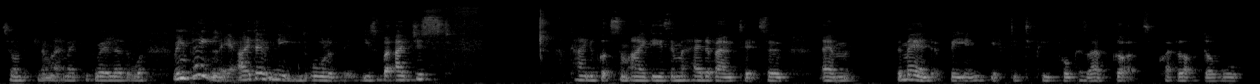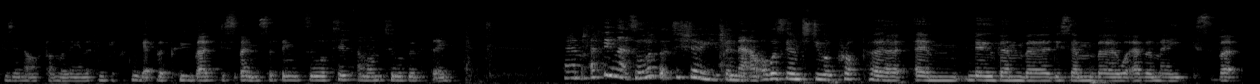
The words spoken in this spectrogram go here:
So I'm thinking I might make a grey leather one. I mean, plainly, I don't need all of these, but I just kind of got some ideas in my head about it. So um, they may end up being gifted to people because I've got quite a lot of dog walkers in our family, and I think if I can get the poo bag dispenser thing sorted, I'm onto a good thing. Um, I think that's all I've got to show you for now. I was going to do a proper um, November, December, whatever makes, but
